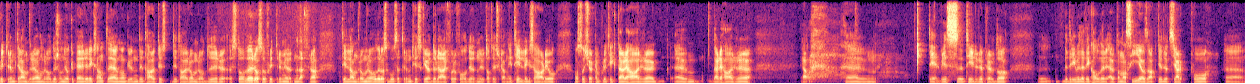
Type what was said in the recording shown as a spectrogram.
flytte dem til andre områder som de okkuperer. ikke sant? Det er jo noen grunn, de tar, de tar områder østover, og så flytter de jødene derfra til andre områder, og så bosetter de tyske jøder der for å få jødene ut av Tyskland. I tillegg så har de jo også kjørt en politikk der de har, eh, der de har eh, ja, eh, delvis tidligere prøvd å eh, bedrive det de kaller eutanasi, altså aktiv dødshjelp, på eh,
